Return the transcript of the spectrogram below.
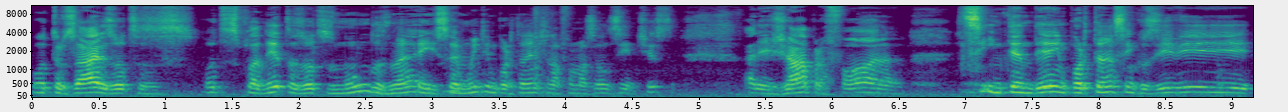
outros ares, outros, outros planetas, outros mundos, né? Isso é muito importante na formação do cientista, arejar para fora, entender a importância, inclusive,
